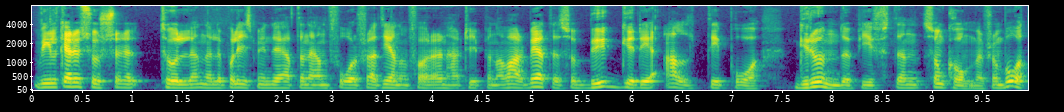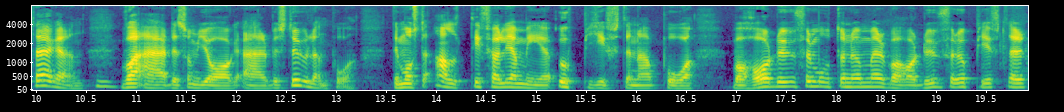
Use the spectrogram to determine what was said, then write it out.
vilka resurser tullen eller polismyndigheten än får för att genomföra den här typen av arbete så bygger det alltid på grunduppgiften som kommer från båtägaren. Mm. Vad är det som jag är bestulen på? Det måste alltid följa med uppgifterna på vad har du för motornummer? Vad har du för uppgifter?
